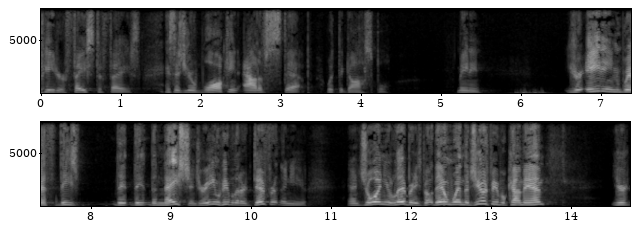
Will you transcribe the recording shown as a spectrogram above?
Peter face to face and says, You're walking out of step with the gospel. Meaning, you're eating with these the, the, the nations, you're eating with people that are different than you and enjoying your liberties. But then when the Jewish people come in, you're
